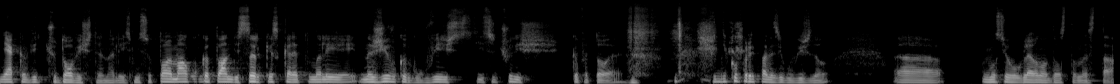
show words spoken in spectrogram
някакъв вид чудовище. Нали? Смисъл, той е малко като Анди Съркес, където нали, наживо като го видиш и се чудиш какъв е той. Никой преди това не си го виждал. А, но си го гледал на доста места.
